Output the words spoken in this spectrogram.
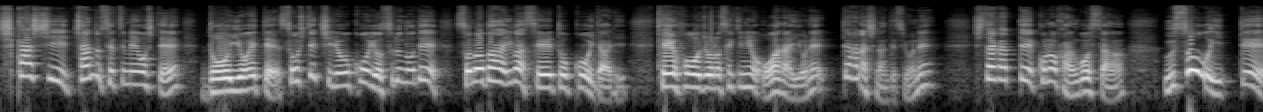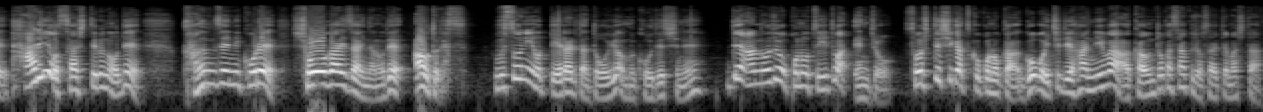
しかし、ちゃんと説明をして、同意を得て、そして治療行為をするので、その場合は正当行為であり、刑法上の責任を負わないよねって話なんですよね。したがって、この看護師さん、嘘を言って針を刺してるので、完全にこれ、傷害罪なのでアウトです。嘘によって得られた同意は無効ですしね。で、案の定このツイートは炎上。そして4月9日午後1時半にはアカウントが削除されてました。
